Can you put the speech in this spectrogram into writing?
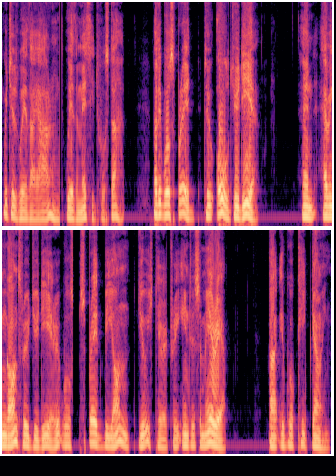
which is where they are and where the message will start but it will spread to all Judea. And having gone through Judea, it will spread beyond Jewish territory into Samaria. But it will keep going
